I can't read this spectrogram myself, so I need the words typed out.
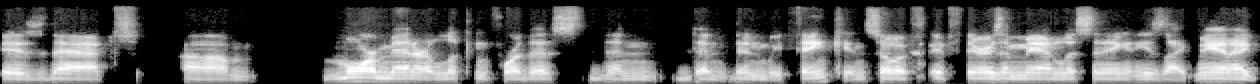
is that um, more men are looking for this than than than we think. And so if if there is a man listening and he's like, "Man, I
